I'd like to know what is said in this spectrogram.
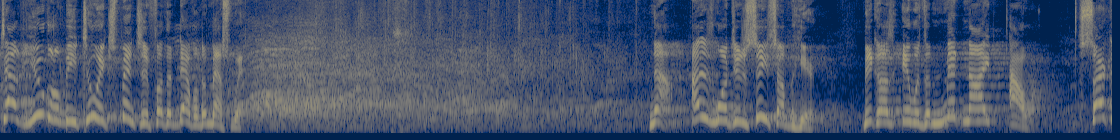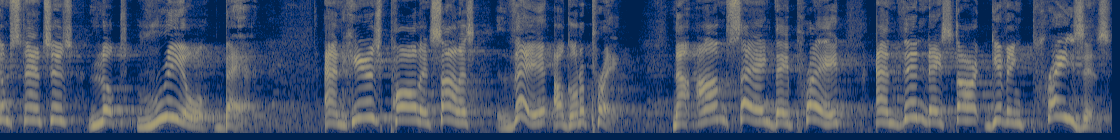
Telling you, you're going to be too expensive for the devil to mess with. Now, I just want you to see something here because it was the midnight hour. Circumstances looked real bad. And here's Paul and Silas, they are going to pray. Now, I'm saying they prayed and then they start giving praises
